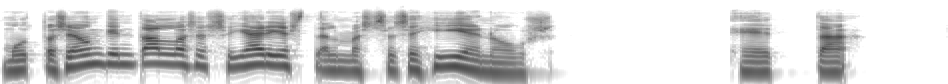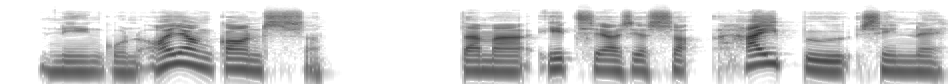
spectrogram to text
Mutta se onkin tällaisessa järjestelmässä se hienous, että niin kuin ajan kanssa tämä itse asiassa häipyy sinne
